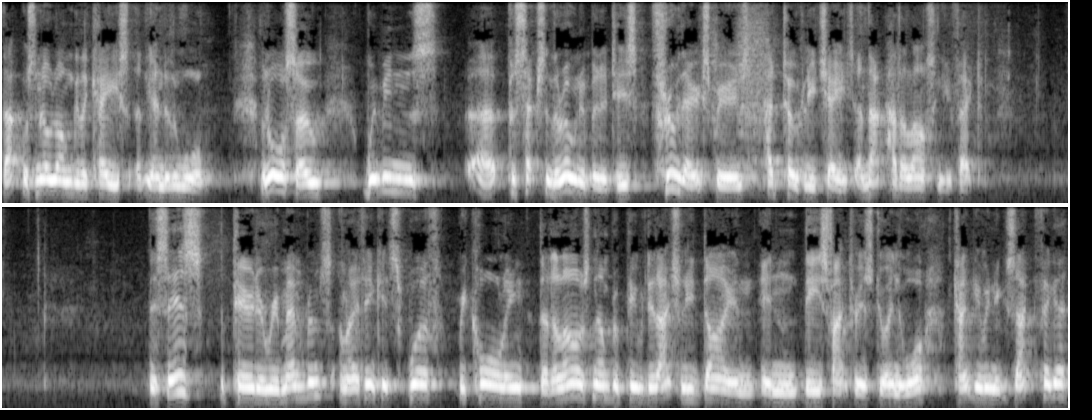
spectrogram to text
That was no longer the case at the end of the war. And also, women's uh, perception of their own abilities through their experience had totally changed, and that had a lasting effect. This is the period of remembrance, and I think it's worth recalling that a large number of people did actually die in, in these factories during the war. I can't give you an exact figure.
